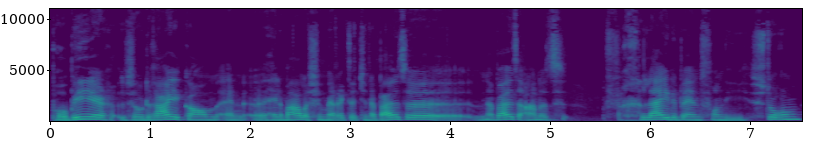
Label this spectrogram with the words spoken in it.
probeer zodra je kan en uh, helemaal als je merkt dat je naar buiten, naar buiten aan het glijden bent van die storm,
